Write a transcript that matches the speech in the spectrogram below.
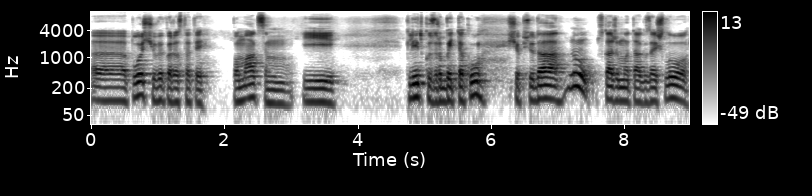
е, площу використати по максимуму і клітку зробити таку, щоб сюди, ну, скажімо так, зайшло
